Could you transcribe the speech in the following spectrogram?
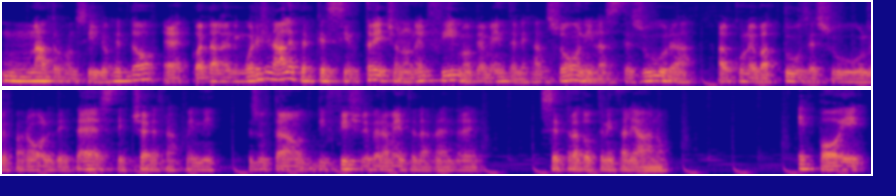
Un altro consiglio che do è guardarlo in lingua originale perché si intrecciano nel film ovviamente le canzoni, la stesura, alcune battute sulle parole dei testi, eccetera, quindi risultano difficili veramente da rendere se tradotte in italiano. E poi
